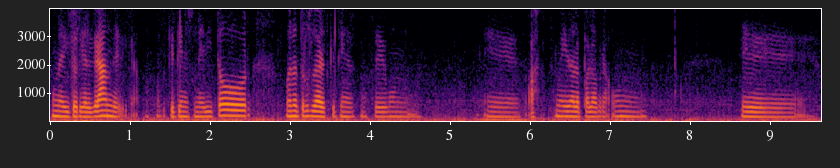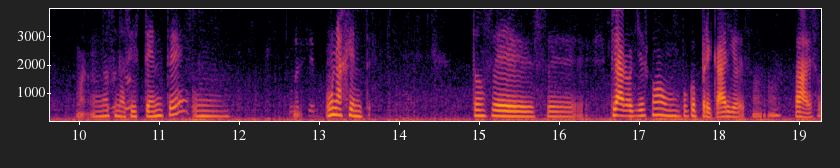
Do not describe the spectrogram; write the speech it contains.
una editorial grande, digamos, porque tienes un editor, o en otros lugares que tienes, no sé, un... Eh, ah, se me ha ido la palabra, un... Eh, no es un asistente, un, un agente. Entonces, eh, claro, aquí es como un poco precario eso, ¿no? O sea, eso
